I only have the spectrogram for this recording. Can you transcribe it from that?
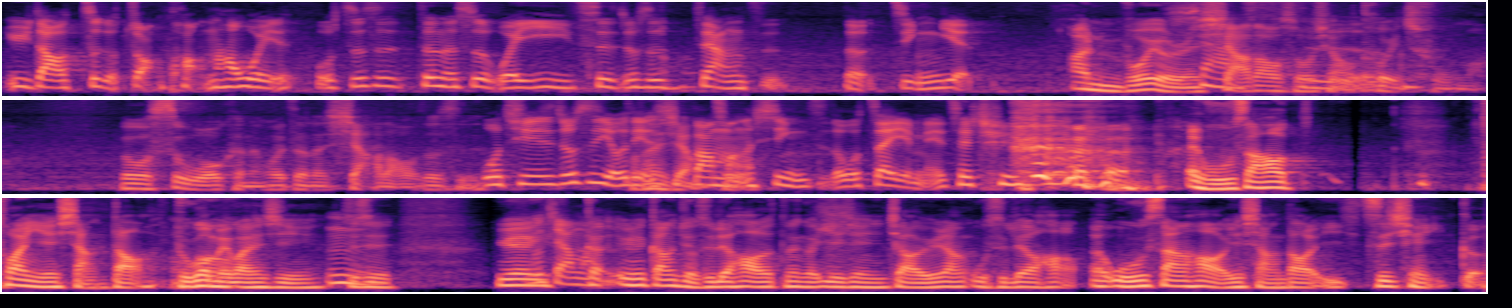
遇到这个状况，然后我也我这是真的是唯一一次就是这样子的经验。啊，你们不会有人吓到说想要退出吗？如果是我，可能会真的吓到，就是我其实就是有点帮忙性质的，我再也没再去。哎，五十三号突然也想到，不过没关系，嗯、就是因为因为刚九十六号那个夜间教育，让五十六号呃五十三号也想到一之前一个，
